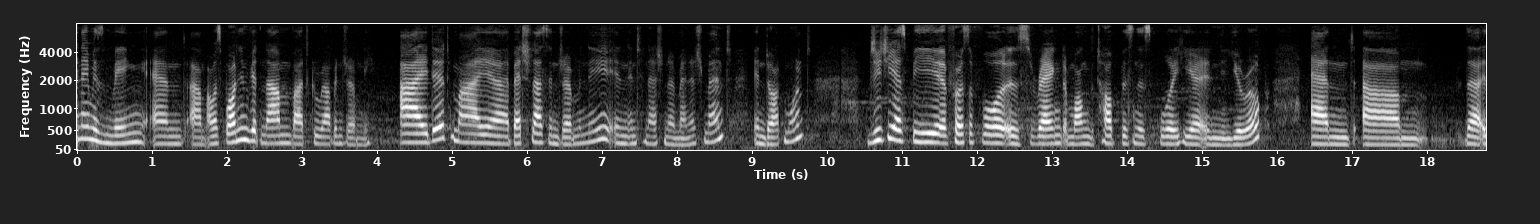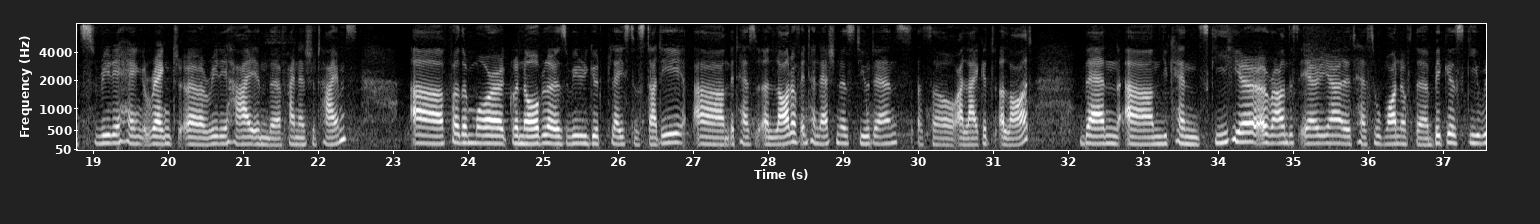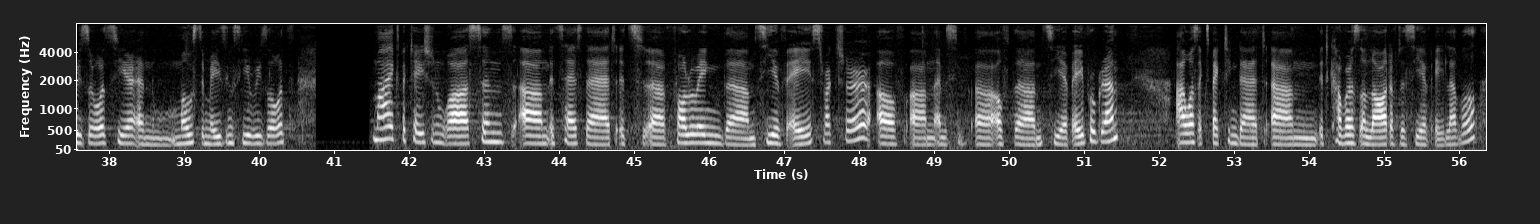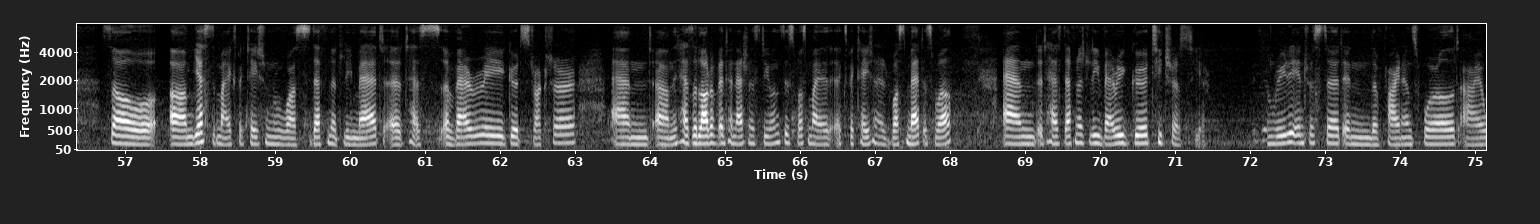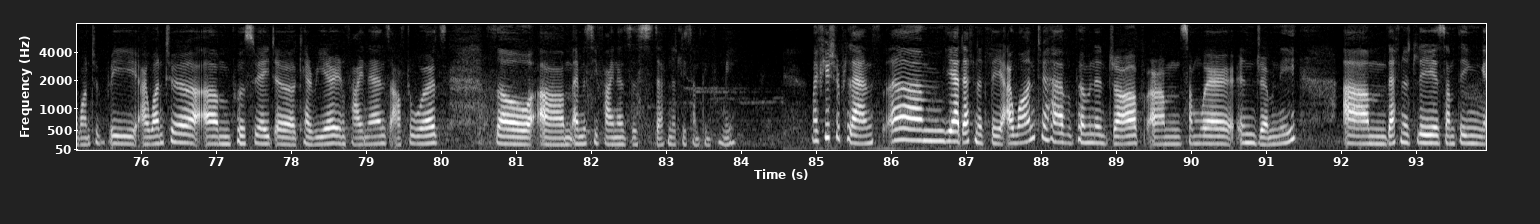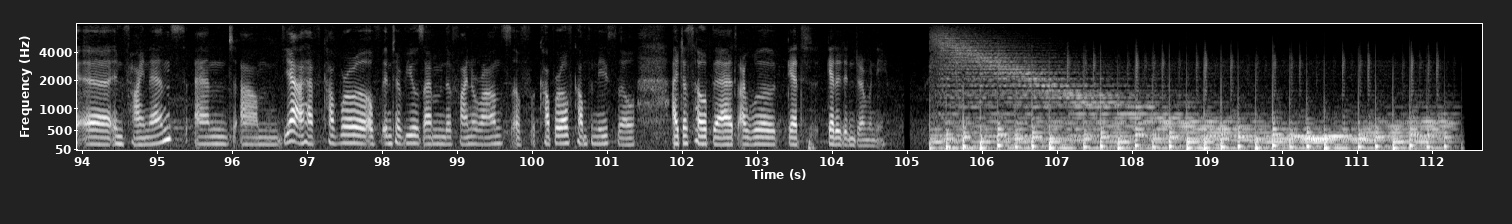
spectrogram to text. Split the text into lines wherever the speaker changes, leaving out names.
name is Minh, and um, I was born in Vietnam but grew up in Germany. I did my uh, bachelor's in Germany in international management in Dortmund. GGSB, first of all, is ranked among the top business school here in Europe, and um, the, it's really hang, ranked uh, really high in the Financial Times. Uh, furthermore, Grenoble is a really good place to study. Um, it has a lot of international students, so I like it a lot. Then um, you can ski here around this area. It has one of the biggest ski resorts here and most amazing ski resorts. My expectation was since um, it says that it's uh, following the um, CFA structure of, um, uh, of the CFA program, I was expecting that um, it covers a lot of the CFA level. So um, yes, my expectation was definitely met. It has a very good structure and um, it has a lot of international students. This was my expectation. It was met as well. And it has definitely very good teachers here. I'm really interested in the finance world. I want to be, I want to um, pursue a career in finance afterwards. So um, MSc Finance is definitely something for me. My future plans, um, yeah, definitely. I want to have a permanent job um, somewhere in Germany. Um, definitely something uh, in finance, and um, yeah, I have a couple of interviews. I'm in the final rounds of a couple of companies, so I just hope that I will get get it in Germany.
